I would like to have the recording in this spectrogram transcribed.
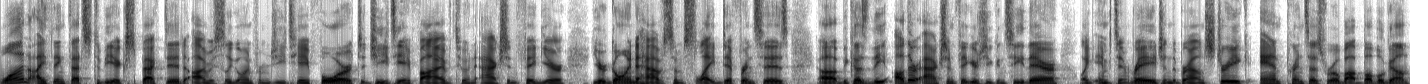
one, I think that's to be expected. Obviously, going from GTA 4 to GTA 5 to an action figure, you're going to have some slight differences uh, because the other action figures you can see there, like Impotent Rage and the Brown Streak and Princess Robot Bubblegum,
